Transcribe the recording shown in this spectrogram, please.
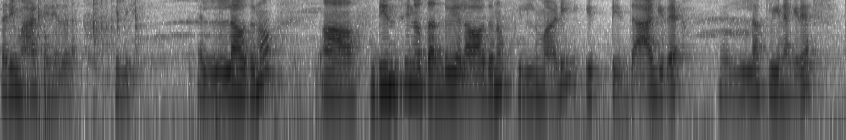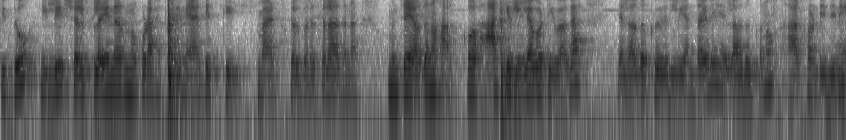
ಸರಿ ಮಾಡ್ತೀನಿ ಅದನ್ನು. ಇಲ್ಲಿ. ಎಲ್ಲದನ್ನು ದಿನಸಿನೂ ತಂದು ಎಲ್ಲದನ್ನು ಫಿಲ್ ಮಾಡಿ ಇಟ್ಟಿದ್ದಾಗಿದೆ. ಎಲ್ಲ ಕ್ಲೀನಾಗಿದೆ ಇದು ಇಲ್ಲಿ ಶೆಲ್ಫ್ ಲೈನರ್ನು ಕೂಡ ಹಾಕಿದ್ದೀನಿ. ಆ್ಯಂಟಿ ಸ್ಕಿಟ್ ಮ್ಯಾಟ್ಸ್ಗಳು ಬರುತ್ತಲ್ಲ, ಅದನ್ನು ಮುಂಚೆ ಯಾವುದನ್ನು ಹಾಕೋ, ಹಾಕಿರಲಿಲ್ಲ ಬಟ್ ಇವಾಗ ಎಲ್ಲದಕ್ಕೂ ಇರಲಿ ಅಂತ ಹೇಳಿ ಎಲ್ಲದಕ್ಕೂ ಹಾಕ್ಕೊಂಡಿದ್ದೀನಿ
